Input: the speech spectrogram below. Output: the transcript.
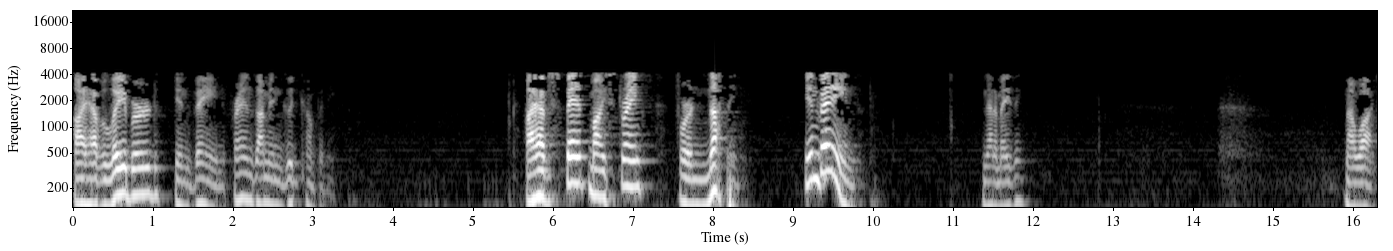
I have labored in vain. Friends, I'm in good company. I have spent my strength for nothing. In vain. Isn't that amazing? Now watch.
